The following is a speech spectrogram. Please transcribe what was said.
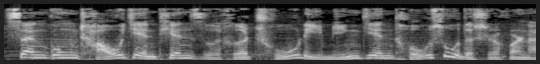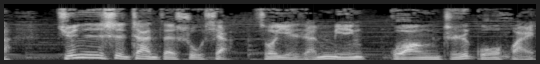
三公朝见天子和处理民间投诉的时候呢，均是站在树下，所以人民广植国槐，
